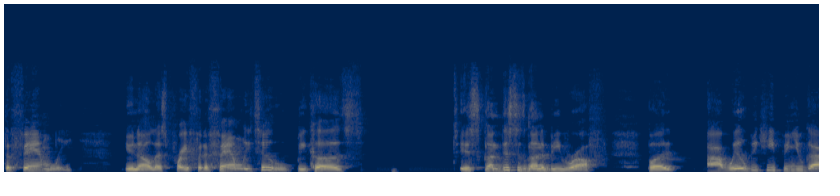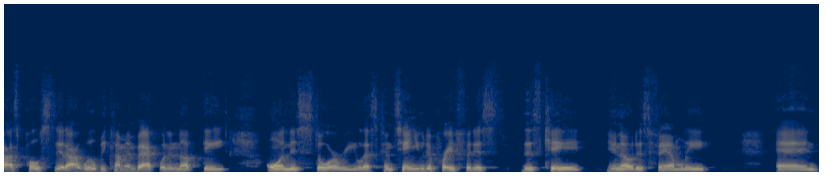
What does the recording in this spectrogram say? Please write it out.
the family. You know, let's pray for the family too, because it's gonna. this is gonna be rough. But I will be keeping you guys posted. I will be coming back with an update on this story. Let's continue to pray for this this kid, you know, this family. And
